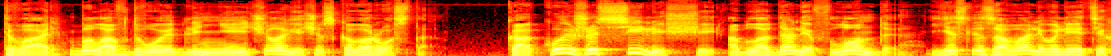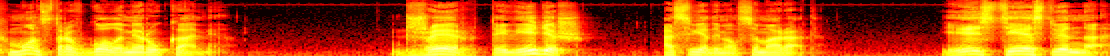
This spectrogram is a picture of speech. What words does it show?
Тварь была вдвое длиннее человеческого роста. Какой же силищей обладали флонды, если заваливали этих монстров голыми руками? «Джер, ты видишь?» – осведомился Марат. «Естественно»,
